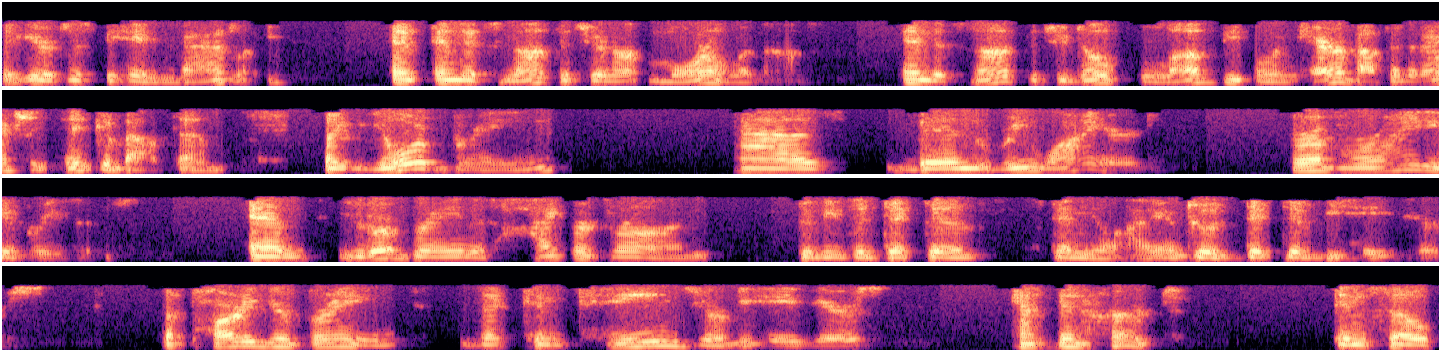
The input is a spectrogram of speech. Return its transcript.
that you're just behaving badly. And, and it's not that you're not moral enough. And it's not that you don't love people and care about them and actually think about them. But your brain has been rewired for a variety of reasons. And your brain is hyper drawn to these addictive stimuli and to addictive behaviors. The part of your brain that contains your behaviors has been hurt. And so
